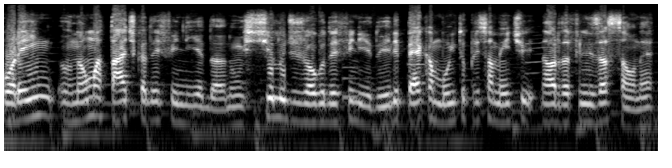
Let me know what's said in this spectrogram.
porém não uma tática definida, num estilo de jogo definido. E ele peca muito, principalmente na hora da finalização, né?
